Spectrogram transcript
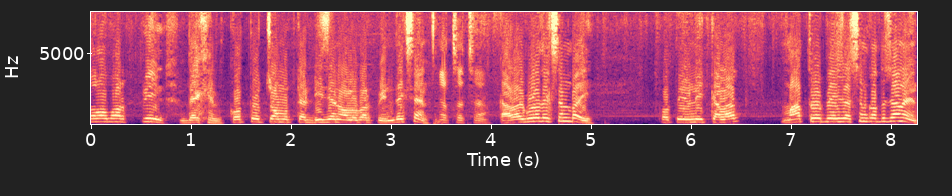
all over print দেখেন কত চমৎকার ডিজাইন অল ওভার প্রিন্ট দেখছেন? আচ্ছা আচ্ছা। কালারগুলো দেখছেন ভাই? কত ইউনিক কালার মাত্র পেয়ে যাচ্ছেন কত জানেন?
